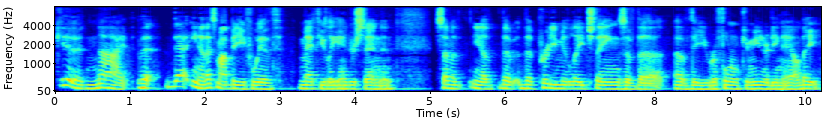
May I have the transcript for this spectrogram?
Good night. That, that you know, that's my beef with Matthew Lee Anderson and some of you know the the pretty middle aged things of the of the reform community now. They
